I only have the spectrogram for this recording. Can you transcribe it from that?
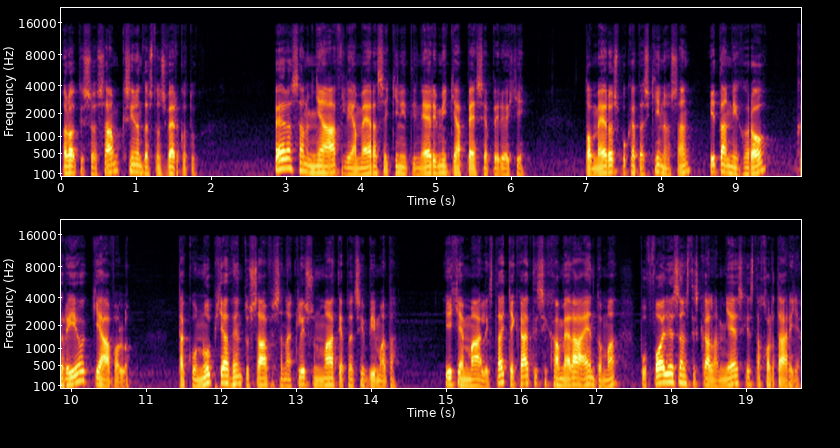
ρώτησε ο Σαμ ξύνοντας τον σβέρκο του. Πέρασαν μια άθλια μέρα σε εκείνη την έρημη και απέσια περιοχή. Το μέρος που κατασκήνωσαν ήταν υγρό, κρύο και άβολο. Τα κουνούπια δεν τους άφησαν να κλείσουν μάτια από τα τσιμπήματα. Είχε μάλιστα και κάτι συχαμερά έντομα που φόλιαζαν στις καλαμιές και στα χορτάρια.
